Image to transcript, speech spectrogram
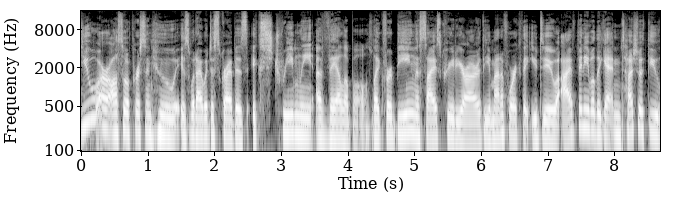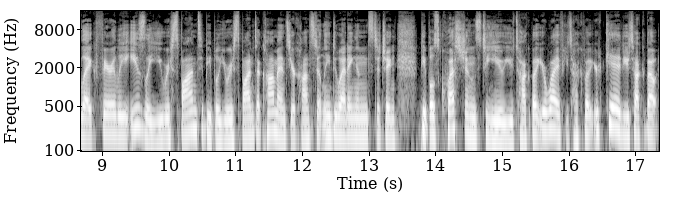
You are also a person who is what I would describe as extremely available. Like for being the size creator you are, the amount of work that you do, I've been able to get in touch with you like fairly easily. You respond to people, you respond to comments, you're constantly duetting and stitching people's questions to you. You talk about your wife, you talk about your kid, you talk about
